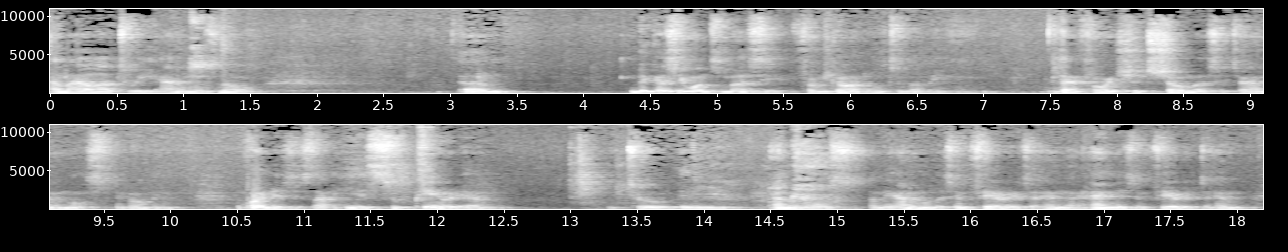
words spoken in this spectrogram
am I allowed to eat animals? No. Um, because he wants mercy from God ultimately. Therefore, he should show mercy to animals. You know, the point is, is that he is superior to the animals, and the animal is inferior to him. The hen is inferior to him.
